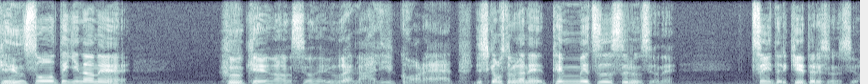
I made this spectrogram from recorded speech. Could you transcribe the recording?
幻想的なね風景なんですよね。うわ何これ。でしかもそれがね点滅するんですよね。ついたり消えたりするんですよ。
